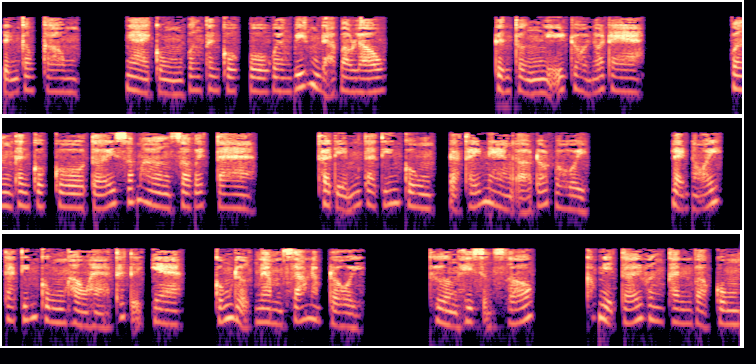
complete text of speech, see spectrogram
Trịnh công công, ngài cùng Vân Thanh cô cô quen biết đã bao lâu? Trịnh Thuận nghĩ rồi nói ra. Vân Thanh cô cô tới sớm hơn so với ta. Thời điểm ta tiến cung đã thấy nàng ở đó rồi. Lại nói ta tiến cung hầu hạ thất tử gia cũng được 5-6 năm rồi. Thường hy sửng sốt, không nghĩ tới Vân Thanh vào cung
